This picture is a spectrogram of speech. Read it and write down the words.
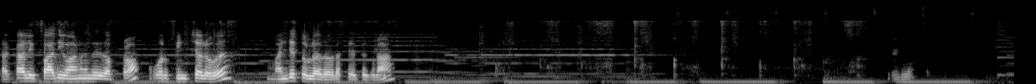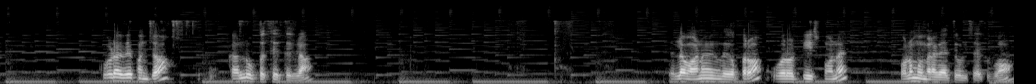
தக்காளி பாதி வாங்கினதுக்கு அப்புறம் ஒரு பிஞ்சளவு மஞ்சத்தூள் அதோட சேர்த்துக்கலாம். கூடவே கொஞ்சம் கல் உப்பு சேர்த்துக்கலாம். எல்லாம் வணங்கினதுக்கு அப்புறம் ஒரு டீஸ்பூனு குழம்பு மிளகாய் தூள் சேர்த்துக்குவோம்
